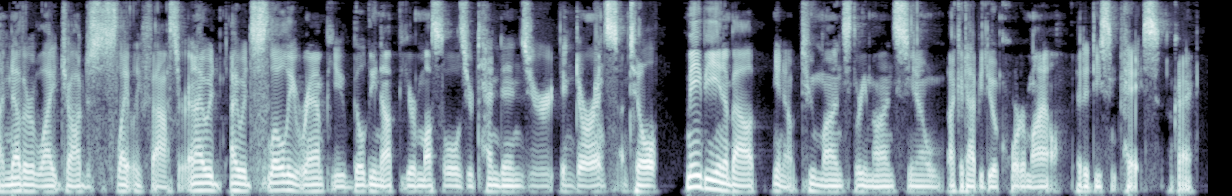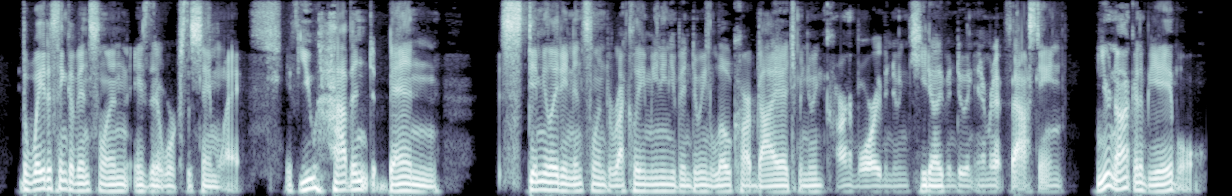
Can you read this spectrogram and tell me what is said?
another light jog just slightly faster. And I would I would slowly ramp you, building up your muscles, your tendons, your endurance until maybe in about, you know, 2 months, 3 months, you know, I could have you do a quarter mile at a decent pace, okay? The way to think of insulin is that it works the same way. If you haven't been stimulating insulin directly, meaning you've been doing low carb diets, you've been doing carnivore, you've been doing keto, you've been doing intermittent fasting, you're not going to be able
